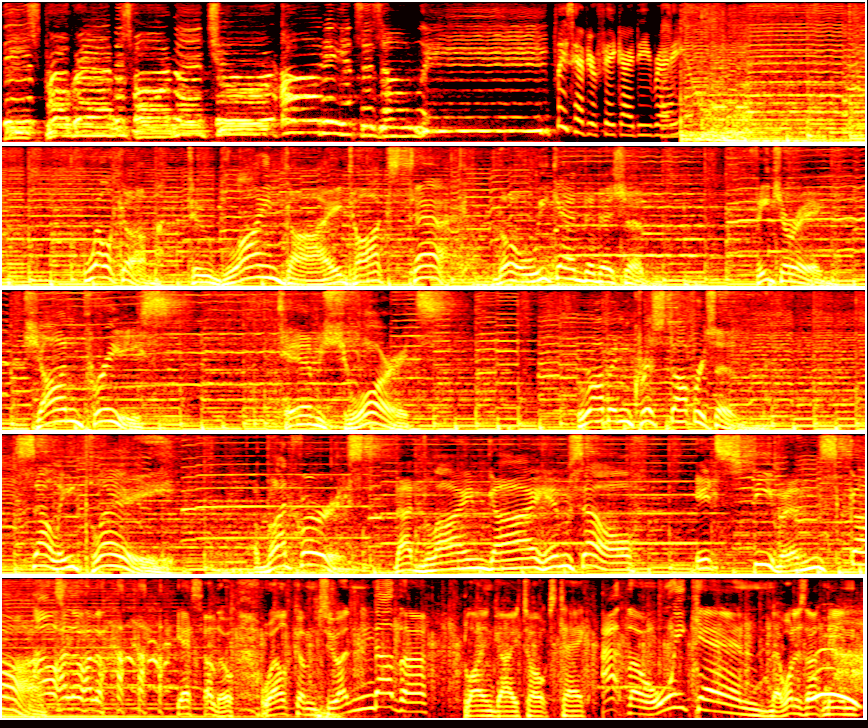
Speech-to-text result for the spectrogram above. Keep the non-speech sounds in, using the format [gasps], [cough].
This program is for mature audiences only. Please have your fake ID ready. Welcome to Blind Guy Talks Tech, the weekend edition. Featuring Shaun Preece, Tim Schwartz, Robin Christopherson, Sally Clay. But first, that blind guy himself, it's Steven Scott. Oh, hello, hello. [laughs] yes, hello. Welcome to another Blind Guy Talks Tech at the weekend. Now, what does that mean?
